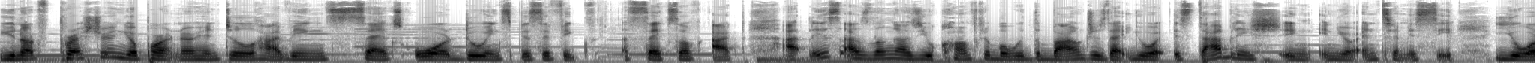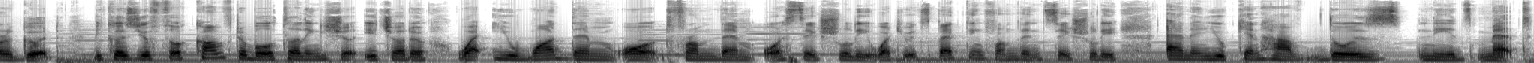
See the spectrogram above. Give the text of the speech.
You're not pressuring your partner into having sex or doing specific sex of act at least as long as you're comfortable with the boundaries that you are establishing in your intimacy you are good because you feel comfortable telling each other what you want them or from them or sexually, what you're expecting from them sexually, and then you can have those needs met.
